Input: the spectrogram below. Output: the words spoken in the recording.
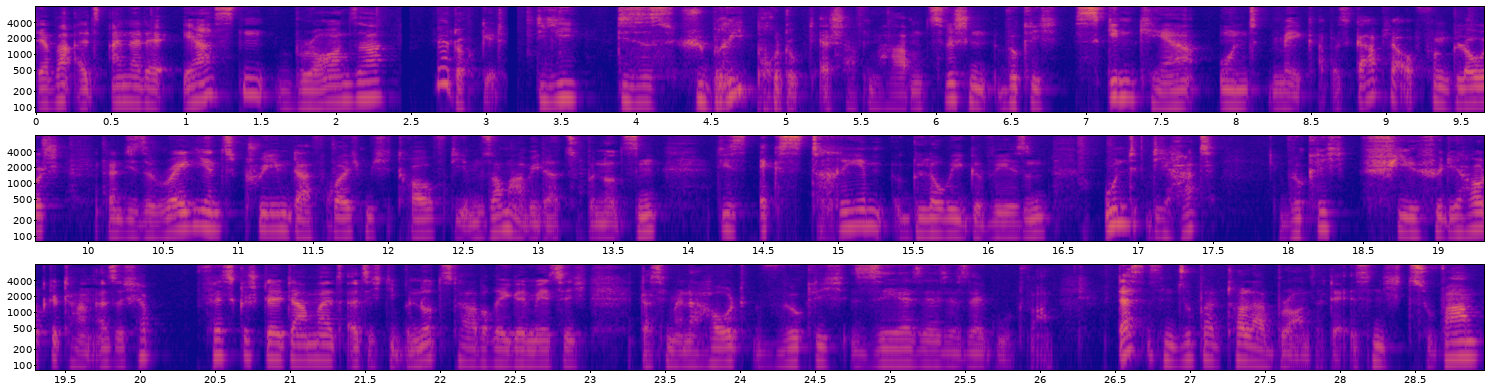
der war als einer der ersten Bronzer, ja doch geht, die dieses Hybridprodukt erschaffen haben zwischen wirklich Skincare und Make-up. Es gab ja auch von Glowish dann diese Radiance Cream, da freue ich mich drauf, die im Sommer wieder zu benutzen. Die ist extrem glowy gewesen und die hat wirklich viel für die Haut getan. Also ich habe festgestellt damals, als ich die benutzt habe regelmäßig, dass meine Haut wirklich sehr, sehr, sehr, sehr gut war. Das ist ein super toller Bronzer. Der ist nicht zu warm,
